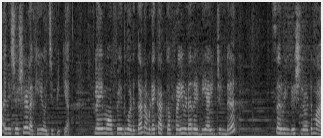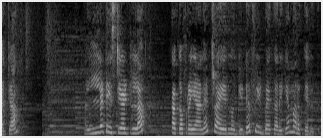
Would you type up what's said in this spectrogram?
അതിനുശേഷം ഇളക്കി യോജിപ്പിക്കുക. ഫ്ലെയിം ഓഫ് ചെയ്ത് കൊടുക്കുക നമ്മുടെ കക്ക ഫ്രൈ ഇവിടെ റെഡി ആയിട്ടുണ്ട്. സെർവിങ് ഡിഷിലോട്ട് മാറ്റാം. നല്ല ടേസ്റ്റി ആയിട്ടുള്ള കക്ക ഫ്രൈ ആണ്. ട്രൈ ചെയ്ത് നോക്കിയിട്ട് ഫീഡ്ബാക്ക് അറിയിക്കാൻ മറക്കരുത്.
